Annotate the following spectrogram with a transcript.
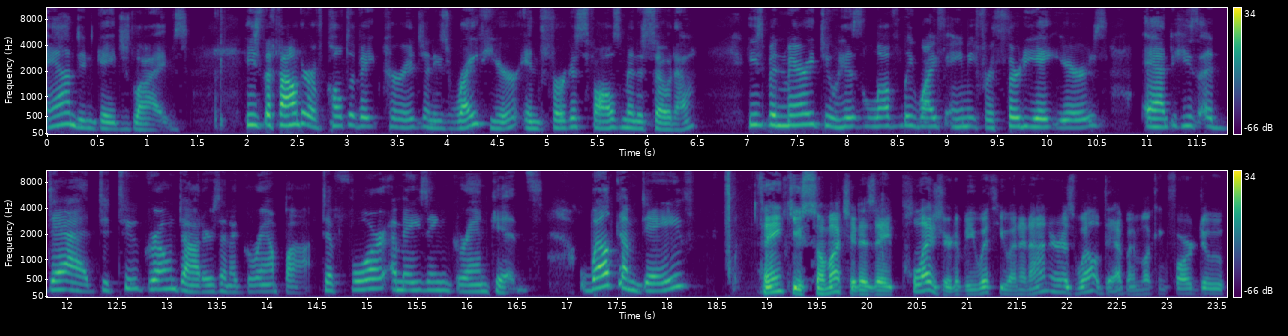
and engaged lives. He's the founder of Cultivate Courage, and he's right here in Fergus Falls, Minnesota. He's been married to his lovely wife, Amy, for 38 years, and he's a dad to two grown daughters and a grandpa to four amazing grandkids. Welcome, Dave. Thank you so much. It is a pleasure to be with you and an honor as well, Deb. I'm looking forward to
